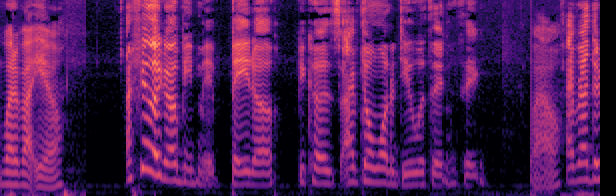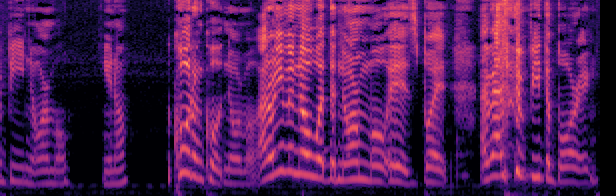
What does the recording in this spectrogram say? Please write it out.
What about you? I feel like I'll be beta because I don't want to deal with anything. Wow. I'd rather be normal, you know? Quote unquote normal. I don't even know what the normal is, but I'd rather be the boring.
